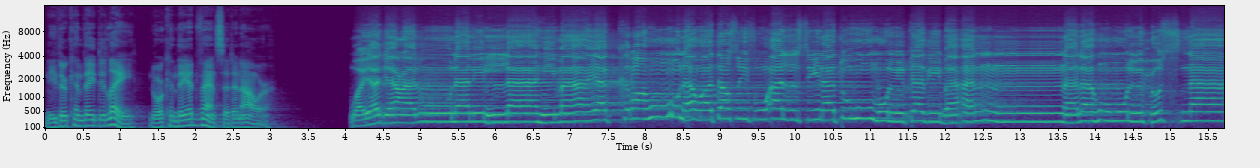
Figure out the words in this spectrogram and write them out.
neither can they delay nor can they advance it an hour. ويجعلون لله ما يكرهون وتصف ألسنتهم الكذب أن لهم الحسنى.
